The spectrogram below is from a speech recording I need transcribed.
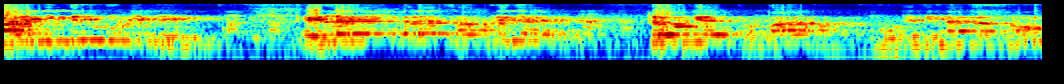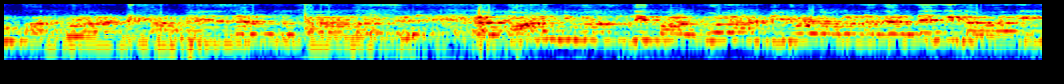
મારી દીકરી મોટી થઈ એટલે કદાચ સાંભળી જાય તો કે, પપ્પા, મોટેથી ના કરશો બાજુવાળા આંટી સાંભળી જશે તો ખરાબ લાગશે. ત્રણ દિવસ સુધી બાજુવાળા આંટી જોડે આપણે નજર નહીં મિલાવવાની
